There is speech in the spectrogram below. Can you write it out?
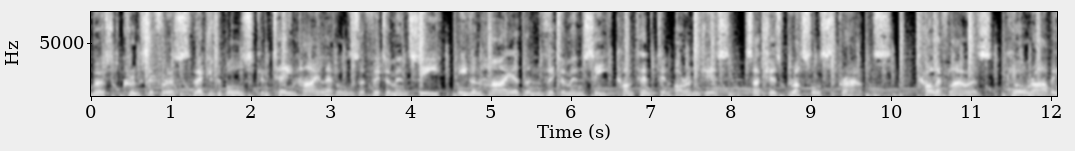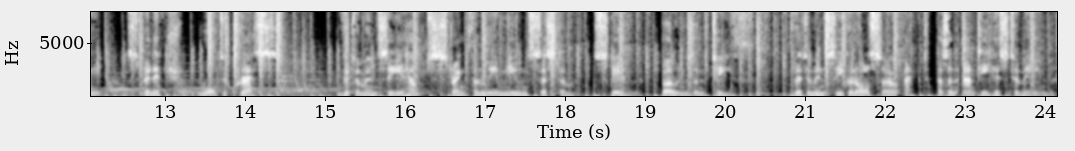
Most cruciferous vegetables contain high levels of vitamin C, even higher than vitamin C content in oranges, such as Brussels sprouts, cauliflowers, kohlrabi, spinach, watercress. Vitamin C helps strengthen the immune system, skin, bones and teeth. Vitamin C can also act as an antihistamine,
